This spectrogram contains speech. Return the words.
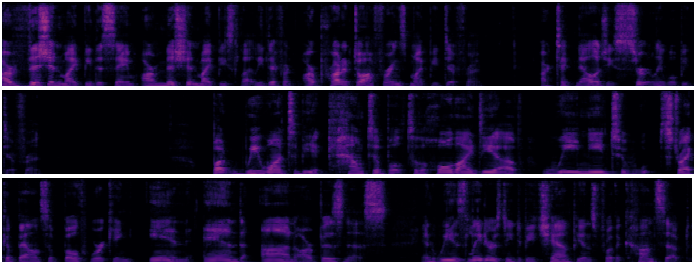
Our vision might be the same, our mission might be slightly different, our product offerings might be different, our technology certainly will be different. But we want to be accountable to the whole idea of we need to strike a balance of both working in and on our business. And we as leaders need to be champions for the concept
